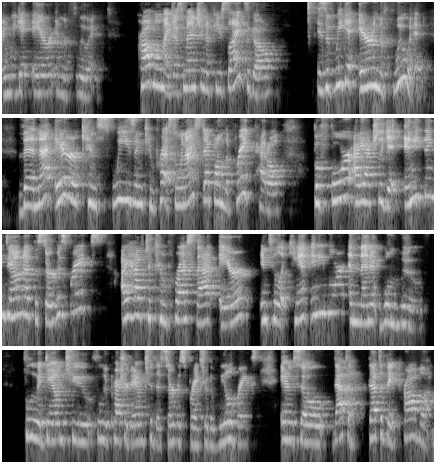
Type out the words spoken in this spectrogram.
and we get air in the fluid. Problem I just mentioned a few slides ago is if we get air in the fluid, then that air can squeeze and compress. So when I step on the brake pedal, before I actually get anything down at the service brakes, I have to compress that air until it can't anymore, and then it will move fluid down to fluid pressure down to the service brakes or the wheel brakes. And so that's a that's a big problem.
